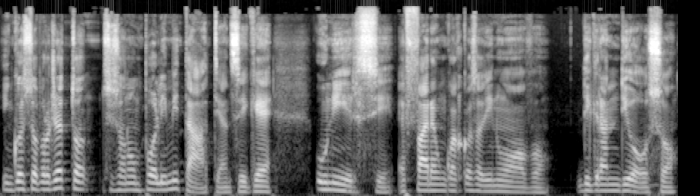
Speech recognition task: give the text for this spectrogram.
in questo progetto si sono un po' limitati anziché unirsi e fare un qualcosa di nuovo, di grandioso.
